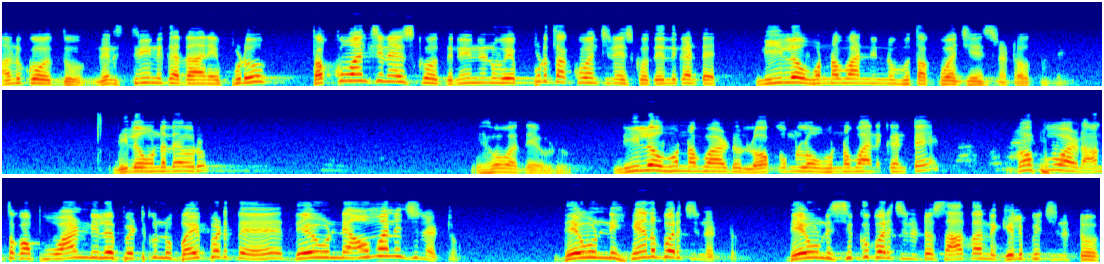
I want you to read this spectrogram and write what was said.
అనుకోవద్దు. నేను స్త్రీని కదా అని ఎప్పుడు తక్కువ అంచనా వేసుకోవద్దు. నేను నువ్వు ఎప్పుడు తక్కువ అంచనా వేసుకోవద్దు. ఎందుకంటే నీలో ఉన్నవాడిని నువ్వు తక్కువ అంచనా వేసినట్టు అవుతుంది. నీలో ఉన్నదెవరు ఎవరు? దేవుడు. నీలో ఉన్నవాడు లోకంలో ఉన్నవానికంటే గొప్పవాడు అంత గొప్పవాడిని నీలో పెట్టుకుని నువ్వు భయపడితే దేవుణ్ణి అవమానించినట్టు దేవుణ్ణి హీనపరిచినట్టు దేవుణ్ణి సిగ్గుపరిచినట్టు సాతాన్ని గెలిపించినట్టు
